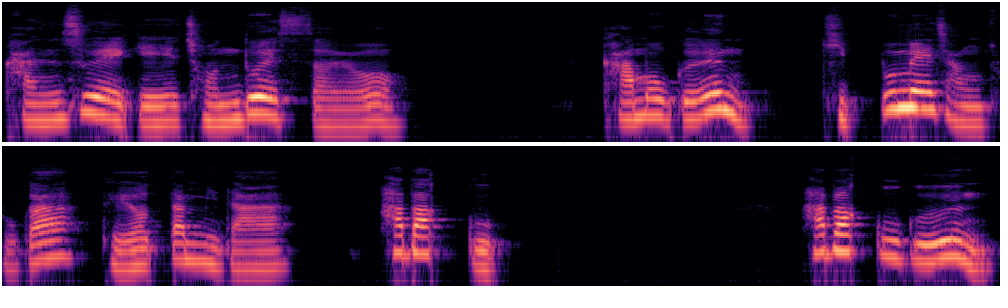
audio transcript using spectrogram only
간수에게 전도했어요. 감옥은 기쁨의 장소가 되었답니다. 하박국. 하박국은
